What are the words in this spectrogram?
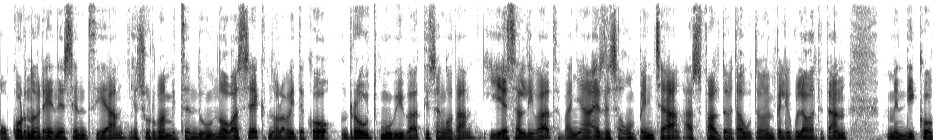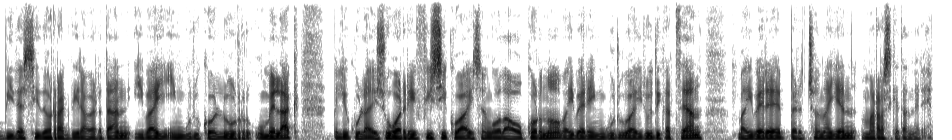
okornoren esentzia, ez urmamitzen du nobasek, nola baiteko road movie bat izango da, iesaldi bat, baina ez dezagun pentsa asfalto eta autoen pelikula batetan, mendiko bide zidorrak dira bertan, ibai inguruko lur umelak, pelikula izugarri fisikoa izango da okorno, bai bere ingurua irudikatzean, bai bere pertsonaien marrasketan ere.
